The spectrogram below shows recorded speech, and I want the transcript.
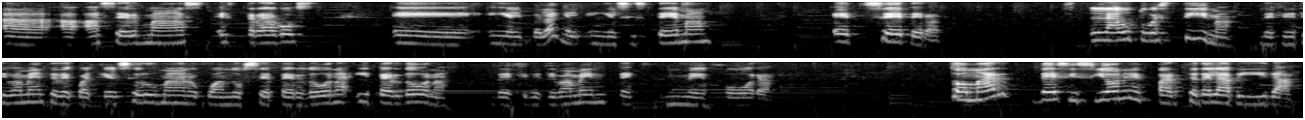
a, hacer más estragos en, el, en, el, en el sistema, etcétera. La autoestima, definitivamente, de cualquier ser humano, cuando se perdona y perdona, definitivamente mejora. Tomar decisiones es parte de la vida.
